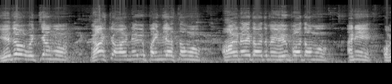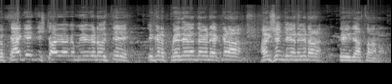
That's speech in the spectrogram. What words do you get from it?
ఏదో వచ్చాము రాష్ట్ర ఆరు నెలలు పని చేస్తాము ఆరు నెలల తర్వాత మేము వెళ్ళిపోతాము. అని ఒక ప్యాకేజ్ స్టాక్ మీరు కూడా వస్తే ఇక్కడ ప్రజలంతా కూడా ఎక్కడ హర్షించగని కూడా తెలియజేస్తాను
